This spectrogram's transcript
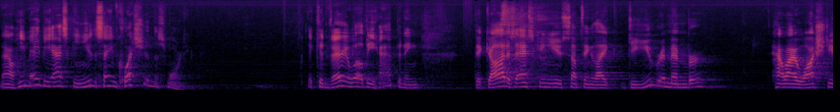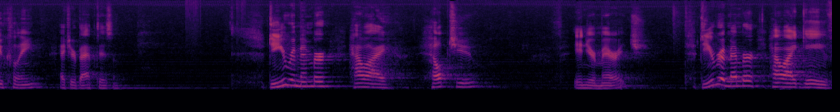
Now, he may be asking you the same question this morning. It could very well be happening that God is asking you something like, Do you remember how I washed you clean at your baptism? Do you remember how I helped you in your marriage? Do you remember how I gave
